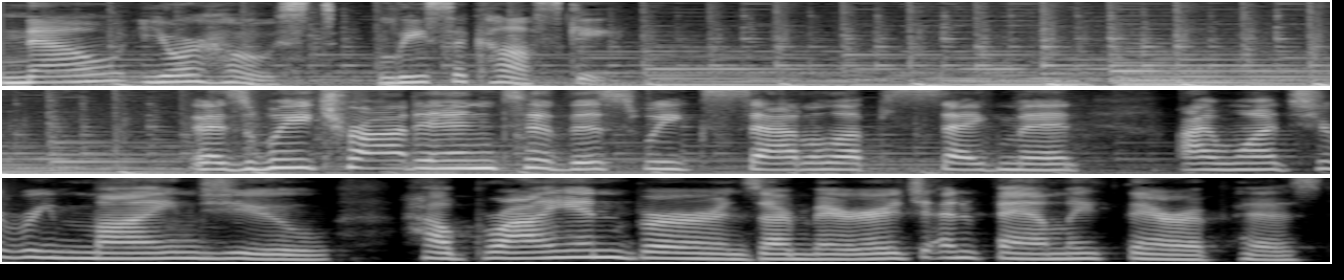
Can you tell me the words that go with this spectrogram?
Now, your host, Lesa Koski. As we trot into this week's Saddle Up segment, I want to remind you how Brian Burns, our marriage and family therapist,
